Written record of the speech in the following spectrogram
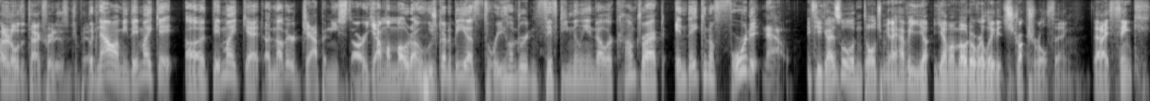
I don't know what the tax rate is in Japan. But now I mean they might get uh they might get another Japanese star, Yamamoto, who's going to be a 350 million dollar contract and they can afford it now. If you guys will indulge me, I have a Yamamoto related structural thing that I think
